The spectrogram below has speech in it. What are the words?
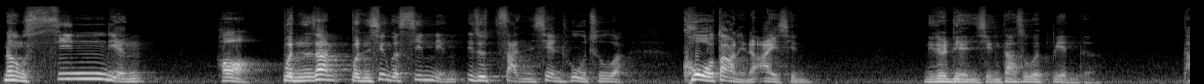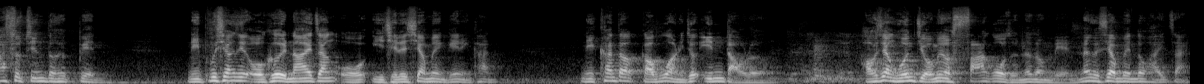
那种心灵。哈，本上本性的心灵一直展现付出啊，扩大你的爱心，你的脸型它是会变的，它是真的会变。你不相信，我可以拿一张我以前的相片给你看，你看到搞不好你就晕倒了，好像很久没有杀过人那种脸，那个相片都还在。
